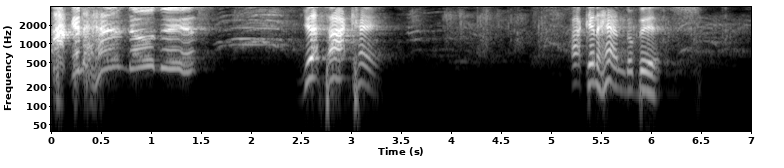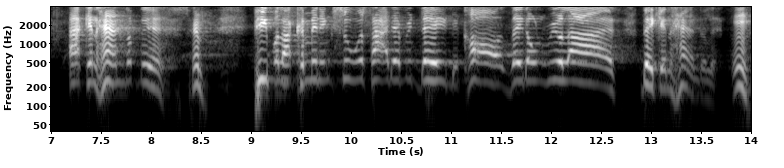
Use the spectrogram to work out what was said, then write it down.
I can handle this. Yes, I can. I can handle this. I can handle this. People are committing suicide every day because they don't realize they can handle it. Mm.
